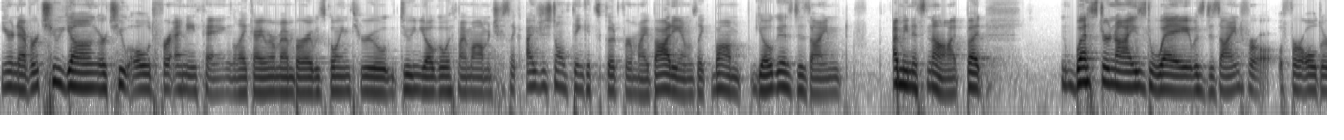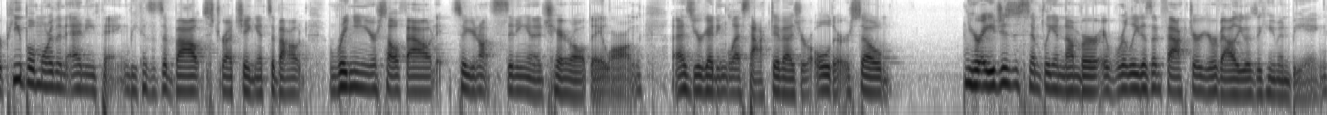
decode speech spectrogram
you're never too young or too old for anything. Like I remember I was going through doing yoga with my mom and she's like, "I just don't think it's good for my body." And I was like, "Mom, yoga is designed I mean, it's not, but westernized way. It was designed for for older people more than anything because it's about stretching it's about wringing yourself out so you're not sitting in a chair all day long as you're getting less active as you're older. So your age is simply a number. It really doesn't factor your value as a human being.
